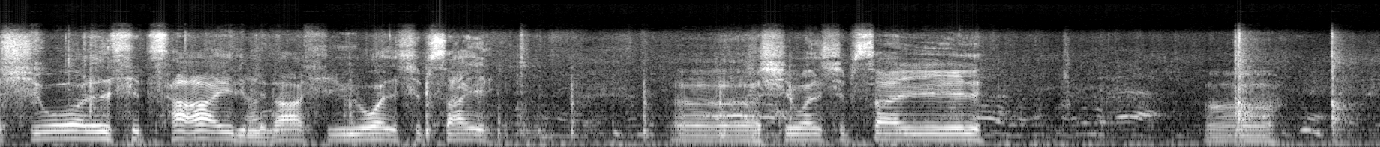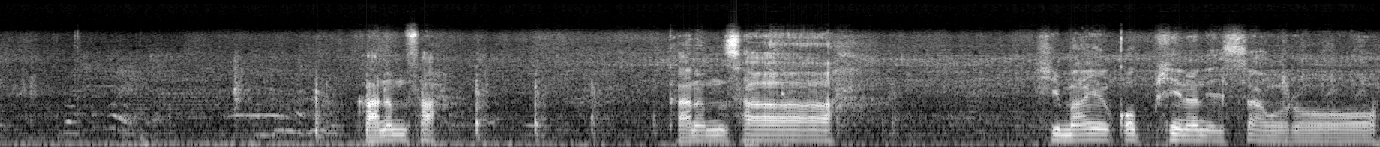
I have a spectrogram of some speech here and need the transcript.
10월 14일입니다. 10월 14일. 어, 10월 14일. 어, 가늠사. 가늠사 희망의 꽃 피는 일상으로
